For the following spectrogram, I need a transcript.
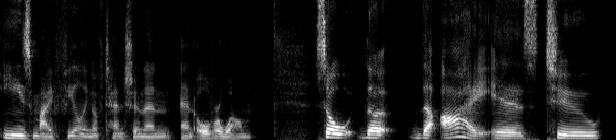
ease my feeling of tension and, and overwhelm. So the the I is to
